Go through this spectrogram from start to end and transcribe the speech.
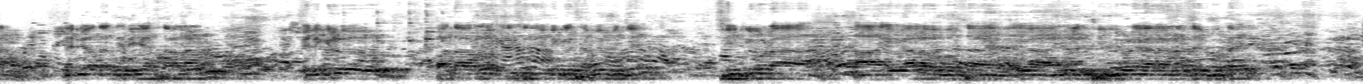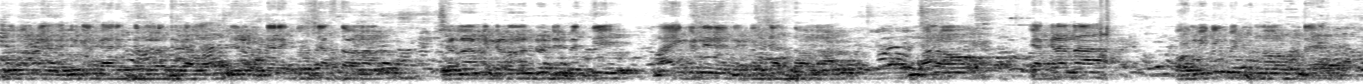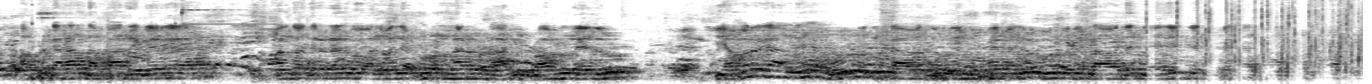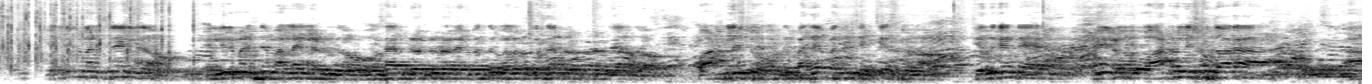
ధన్యవాదాలు తెలియజేస్తా ఉన్నాను. ఎన్నికలు వాతావరణంలో సీజన్ ఎన్నికలు సీట్లు కూడా ఆ, ఇవాళ బహుశా ఇక సీట్లు కూడా ఇవాళ అనౌన్స్ అయిపోతాయి ఇక ఎన్నికల కార్యక్రమంలో తిరగాలి. నేను ఒకటే రిక్వెస్ట్ చేస్తా ఉన్నాను. ఇలా ఇక్కడ ఉన్నటువంటి ప్రతి నాయకుడిని నేను రిక్వెస్ట్ చేస్తా ఉన్నాను. మనం ఎక్కడన్నా ఒక మీటింగ్ పెట్టుకున్నాం అనుకుంటే అప్పుడు కరాలి తప్ప రెగ్యులర్గా మనతో తిరగడానికి ఒక వంద మంది ఎప్పుడు ఉన్నారు వాటికి ప్రాబ్లం లేదు. ఎవరు కాదు ఊరు వదిలి రావద్దు. నేను ముప్పై మంది ఊరు వదిలి రావద్దని దయచేసి వెళ్ళిన మనిషినే వెళ్దాం వెళ్ళిన మనిషినే మళ్ళీ వెళ్ళి అడుగుదాం. ఒకసారి రోడ్డు టు మళ్ళీ ఒక్కోసారి రోడ్డు టు వాటర్ లిస్ట్ ఒకటి పదే పదే చెక్ చేసుకున్నాం. ఎందుకంటే మీరు వాటర్ లిస్ట్ ద్వారా ఆ,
